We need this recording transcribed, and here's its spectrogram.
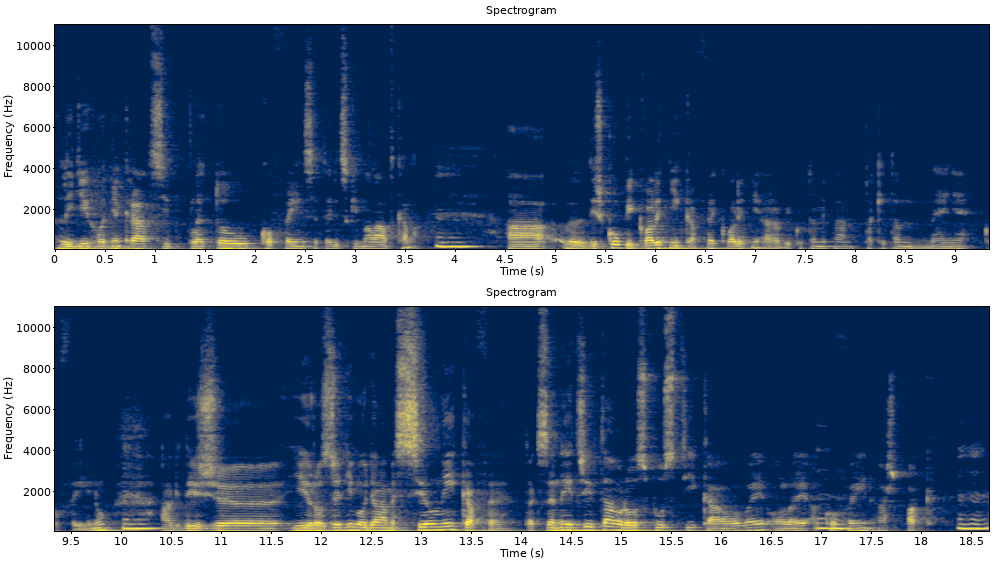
lidi hodněkrát si pletou kofein s eterickými látkama. Mm-hmm. A e, když koupí kvalitní kafe, kvalitní arabiku, tam je tam, tak je tam méně kofeinu. Mm-hmm. A když e, ji rozředíme, uděláme silný kafe, tak se nejdřív tam rozpustí kávový olej a mm-hmm. kofein až pak. Mm-hmm.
